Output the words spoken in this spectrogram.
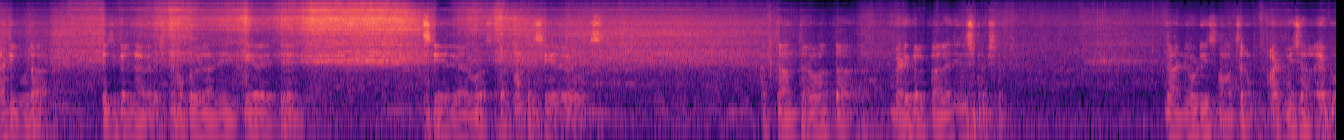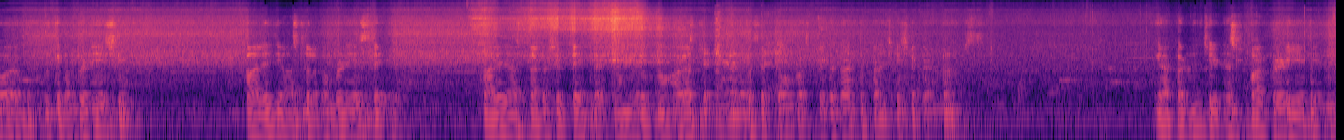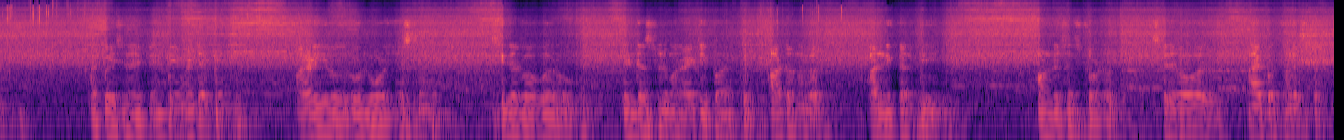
అది కూడా ఫిజికల్ ఇనాగ్రేషన్ ఒకవేళ అది క్లియర్ అయితే సిఆర్ గారు కూడా వస్తారు మంత్రి సిఆర్ గారు వస్తారు. దాని తర్వాత మెడికల్ కాలేజ్ ఇన్స్పెక్షన్. దాన్ని కూడా ఈ సంవత్సరం అడ్మిషన్లు అయిపోయే వరకు పూర్తి కంప్లీట్ చేసి కాలేజీ హాస్టల్ కంప్లీట్ చేస్తే కాలేజ్ హాస్టల్ అక్కడ షిఫ్ట్ అయ్యే ప్రయత్నం మీరు ఆగస్ట్ ఎండింగ్ సెప్టెంబర్ ఫస్ట్ దాని డిఫరెన్స్ చేసే ప్రయత్నం ఇక అక్కడ నుంచి ఇండస్ట్రీ పార్క్ రెడీ అయిపోయింది. అక్వేషన్ అయిపోయింది పేమెంట్ అయిపోయింది. ఆల్రెడీ ఈరోజు రోడ్లు కూడా చేస్తుంది శ్రీధర్ బాబు గారు ఇండస్ట్రియల్ మరి ఐటీ పార్క్ ఆటో నగర్ అన్నీ కలిపి ఫౌండేషన్ స్టోర్ శ్రీధర్ బాబు గారు నాయకత్వంలో ఇస్తారు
